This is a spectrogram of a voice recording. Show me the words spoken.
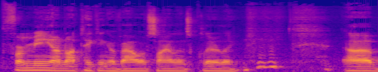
for me, I'm not taking a vow of silence, clearly. Uh,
